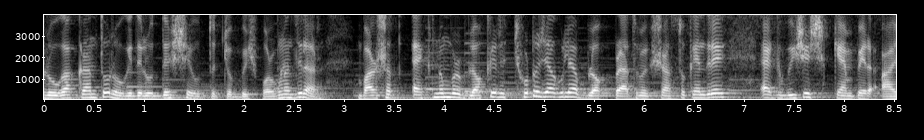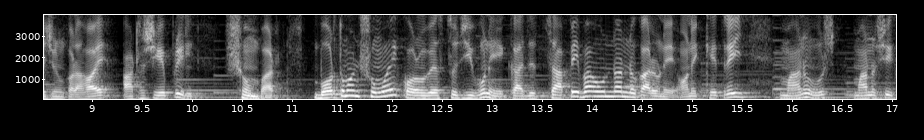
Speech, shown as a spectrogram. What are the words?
রোগাক্রান্ত রোগীদের উদ্দেশ্যে উত্তর চব্বিশ পরগনা জেলার বারাসাত এক নম্বর ব্লকের ছোট জাগুলিয়া ব্লক প্রাথমিক স্বাস্থ্য কেন্দ্রে এক বিশেষ ক্যাম্পের আয়োজন করা হয় আঠাশে এপ্রিল সোমবার। বর্তমান সময়ে কর্মব্যস্ত জীবনে কাজের চাপে বা অন্যান্য কারণে অনেক ক্ষেত্রেই মানুষ মানসিক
